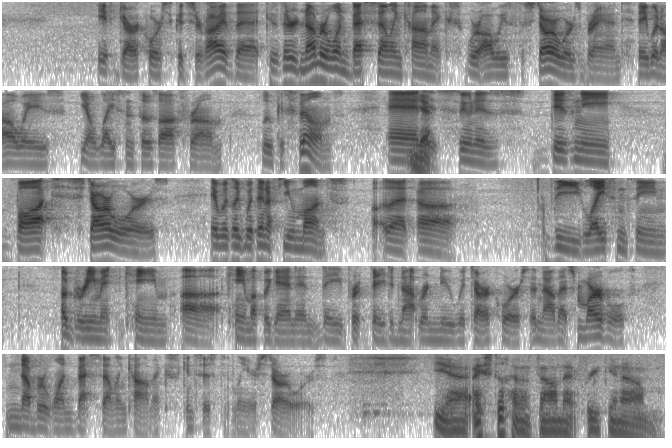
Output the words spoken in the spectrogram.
if Dark Horse could survive that, because their number one best-selling comics were always the Star Wars brand. They would always, you know, license those off from Lucasfilms, and yeah. as soon as Disney bought Star Wars, it was like within a few months uh, that uh, the licensing agreement came uh, came up again, and they they did not renew with Dark Horse, and now that's Marvel's number one best-selling comics consistently are Star Wars. Yeah, I still haven't found that freaking um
